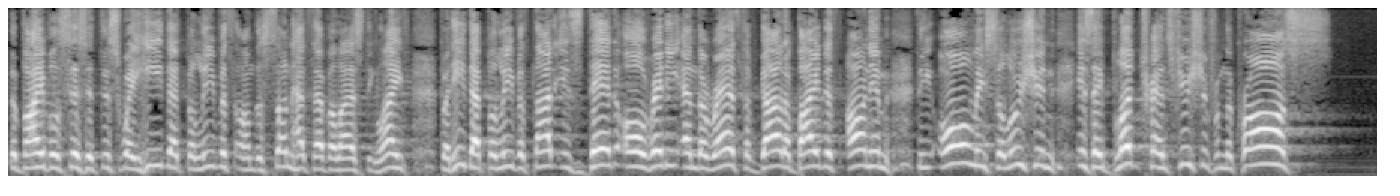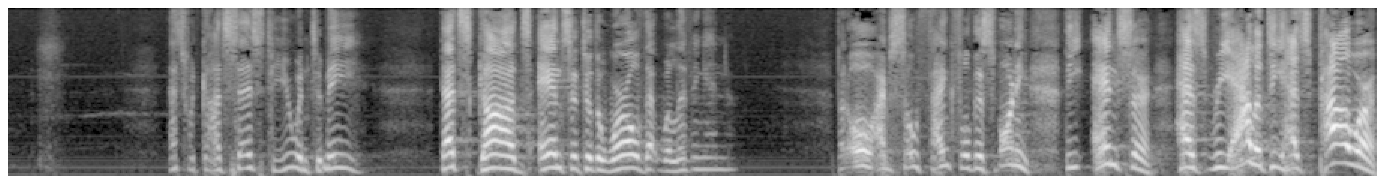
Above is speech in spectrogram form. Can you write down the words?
The Bible says it this way He that believeth on the Son hath everlasting life, but he that believeth not is dead already, and the wrath of God abideth on him. The only solution is a blood transfusion from the cross. That's what God says to you and to me. That's God's answer to the world that we're living in. But oh, I'm so thankful this morning. The answer has reality, has power,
